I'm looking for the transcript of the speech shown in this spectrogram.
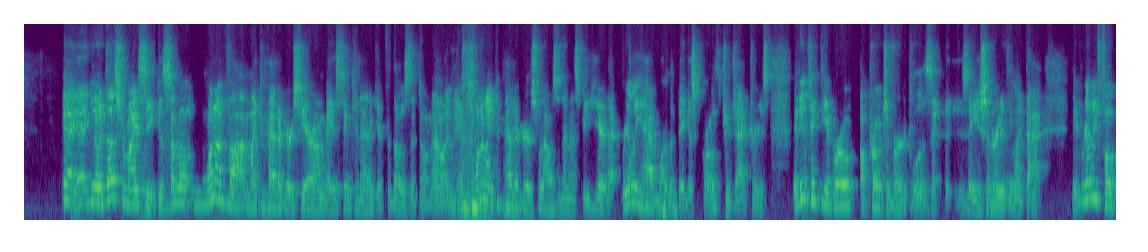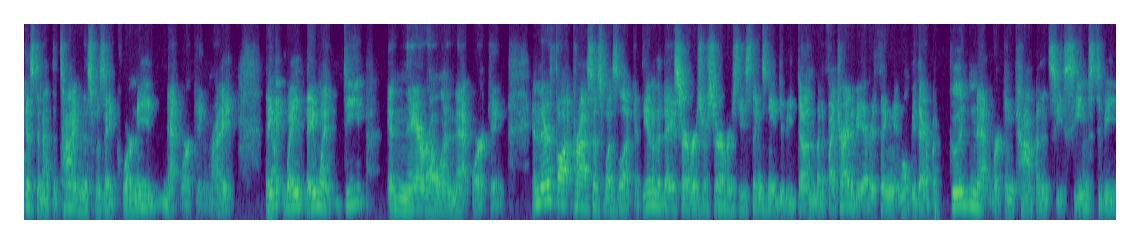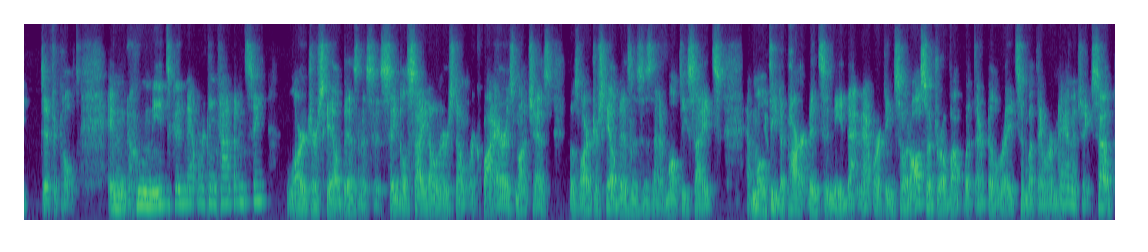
Yeah, you know it does for my seat because some of one of uh, my competitors here. I'm based in Connecticut for those that don't know, and, and one of my competitors when I was an MSP here that really had one of the biggest growth trajectories. They didn't take the appro- approach of verticalization or anything like that. They really focused, and at the time, this was a core need networking, right? They yeah. get way they went deep and narrow on networking. And their thought process was look, at the end of the day, servers are servers. These things need to be done. But if I try to be everything, it won't be there. But good networking competency seems to be difficult. And who needs good networking competency? larger scale businesses. Single site owners don't require as much as those larger scale businesses that have multi sites, have multi departments, and need that networking. So it also drove up with their bill rates and what they were managing. So,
